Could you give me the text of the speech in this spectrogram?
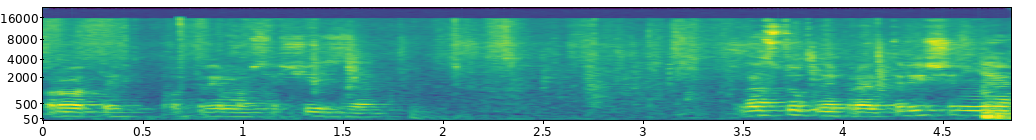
Проти? Утримався 6 за. Наступний проект рішення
